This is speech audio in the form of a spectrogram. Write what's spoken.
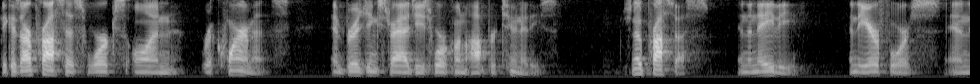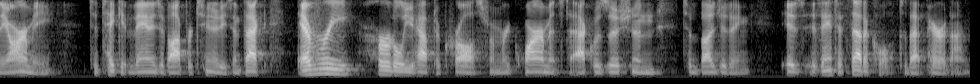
because our process works on requirements and bridging strategies work on opportunities. There's no process in the Navy, in the Air Force, and the Army to take advantage of opportunities. In fact, every hurdle you have to cross from requirements to acquisition to budgeting is, is antithetical to that paradigm.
